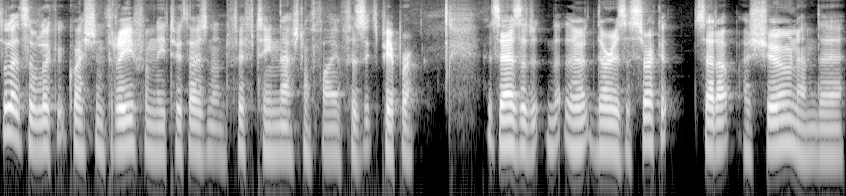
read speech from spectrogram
So let's have a look at question 3 from the 2015 National 5 Physics paper. It says that there is a circuit set up as shown and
